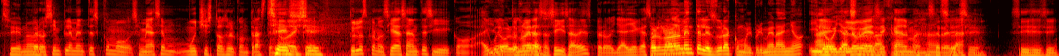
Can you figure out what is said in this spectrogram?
sí no pero simplemente es como, se me hace muy chistoso el contraste, Sí, ¿no? De sí, que tú los conocías antes y como, ay, güey, tú no eras así, ¿sabes? Pero ya llegas pero acá y- normalmente les dura como el primer año y luego ya y luego se, ya se calman, Ajá, se relajan. sí. Sí, sí.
